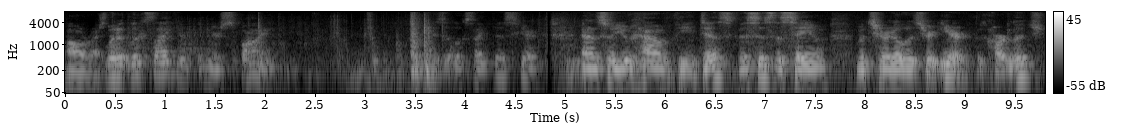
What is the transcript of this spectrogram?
All right. What it looks like in, in your spine is it looks like this here. And so you have the disc, this is the same material as your ear, the cartilage,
